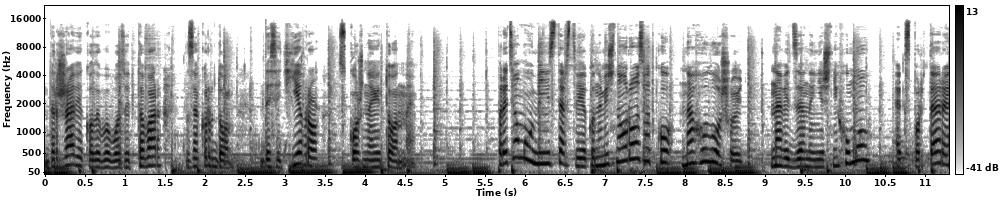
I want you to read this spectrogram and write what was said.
державі, коли вивозить товар за кордон 10 євро з кожної тонни. При цьому у Міністерстві економічного розвитку наголошують, навіть за нинішніх умов експортери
